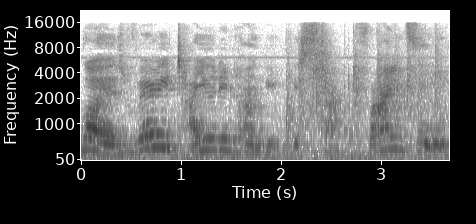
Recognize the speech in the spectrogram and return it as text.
Goya is very tired and hungry. It's time to find food.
